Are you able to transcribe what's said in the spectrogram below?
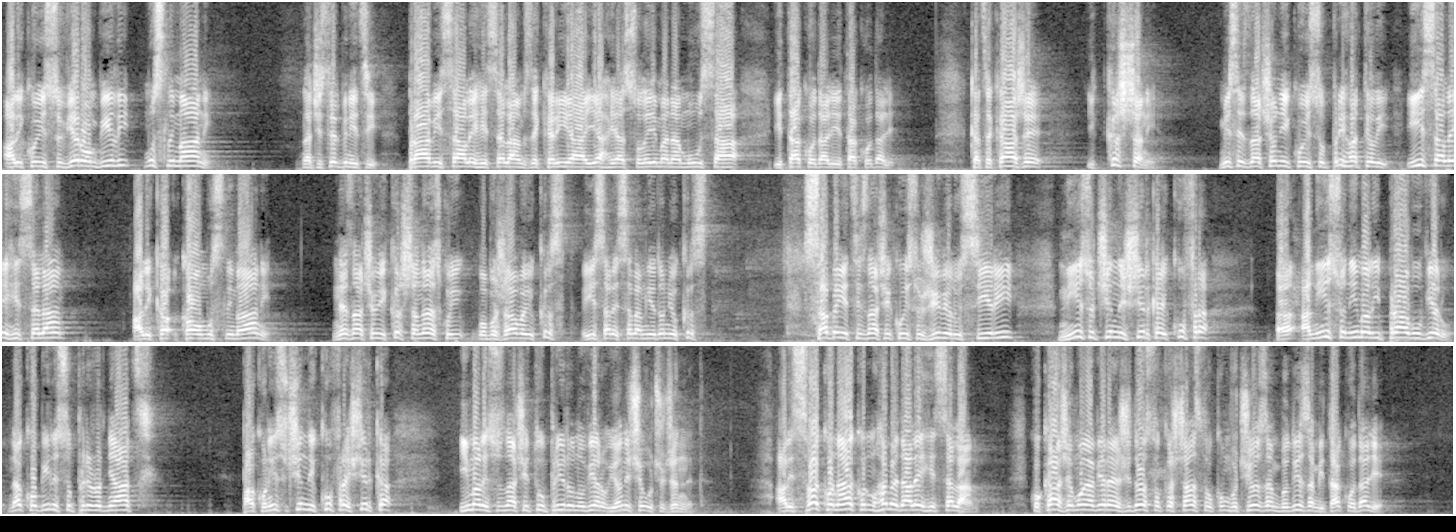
ali koji su vjerom bili muslimani. Znači sredbenici pravi Salih i Selam, Zekarija, Jahja, Sulejmana, Musa i tako dalje i tako dalje. Kad se kaže i kršćani, misli znači oni koji su prihvatili Isa alaihi selam, ali kao, kao muslimani. Ne znači ovi kršćani nas koji obožavaju krst. Isa alaihi selam nije donio krst. Sabejci, znači, koji su živjeli u Siriji, nisu činili širka i kufra, a, a nisu ni imali pravu vjeru. Nako bili su prirodnjaci. Pa ako nisu činili kufra i širka, imali su, znači, tu prirodnu vjeru i oni će ući u džennet. Ali svako nakon Muhammed alaihi salam, ko kaže moja vjera je židovstvo, kršćanstvo, konfučiozam, budizam i tako dalje,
